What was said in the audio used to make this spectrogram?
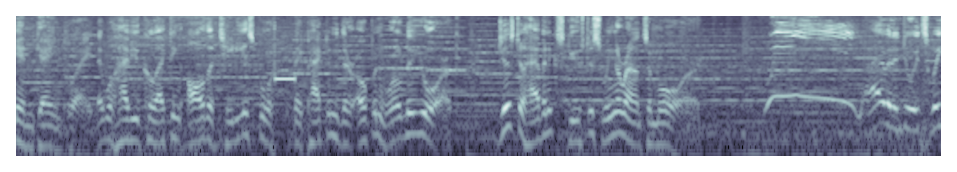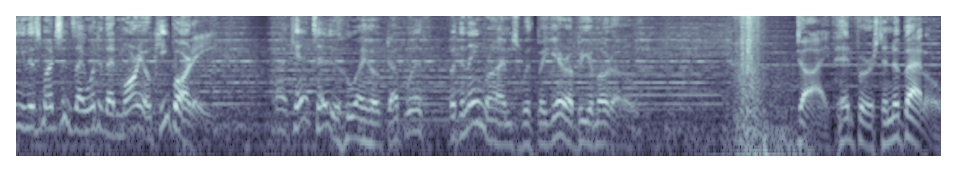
In gameplay that will have you collecting all the tedious bullshit they packed into their open world New York just to have an excuse to swing around some more. Whee! I haven't enjoyed swinging this much since I went to that Mario Key Party. I can't tell you who I hooked up with, but the name rhymes with Bagheera Biyamoto. Dive headfirst into battle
